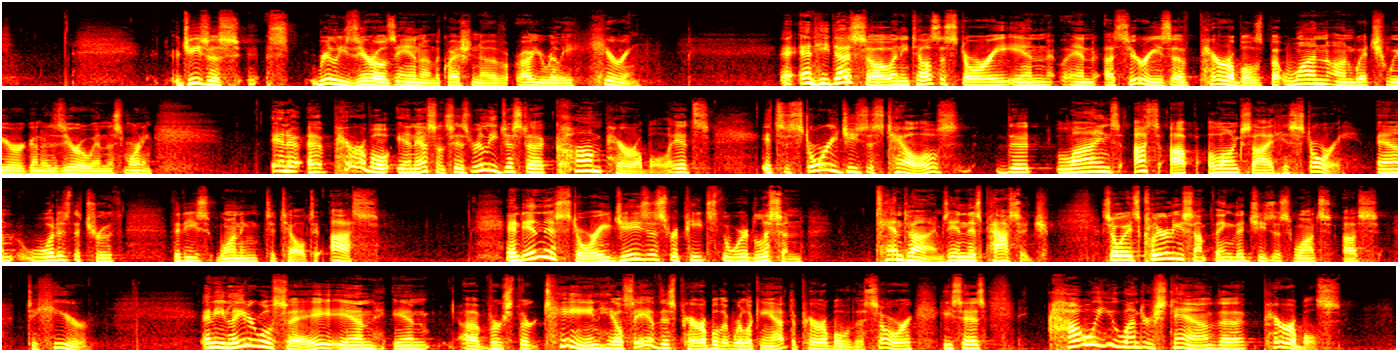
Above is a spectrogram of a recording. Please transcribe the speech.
Jesus really zeroes in on the question of are you really hearing? And he does so, and he tells a story in, in a series of parables, but one on which we are going to zero in this morning. And a, a, parable, in essence, is really just a comparable. It's, it's a story Jesus tells that lines us up alongside his story. And what is the truth that he's wanting to tell to us? And in this story, Jesus repeats the word listen 10 times in this passage. So it's clearly something that Jesus wants us to hear. And he later will say in, in uh, verse 13, he'll say of this parable that we're looking at, the parable of the sower, he says, How will you understand the parables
